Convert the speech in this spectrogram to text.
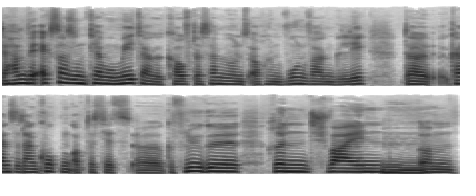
Da haben wir extra so ein Thermometer gekauft, das haben wir uns auch in den Wohnwagen gelegt. Da kannst du dann gucken, ob das jetzt äh, Geflügel, Rind, Schwein, Mhm. ähm,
